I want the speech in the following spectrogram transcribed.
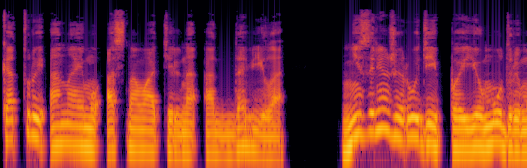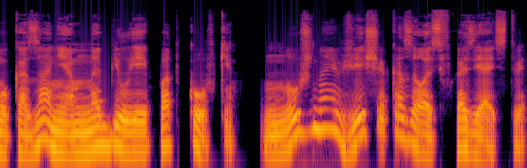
который она ему основательно отдавила. Не зря же Руди по ее мудрым указаниям набил ей подковки. Нужная вещь оказалась в хозяйстве.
